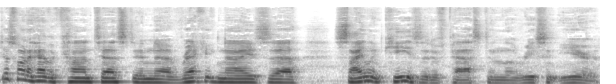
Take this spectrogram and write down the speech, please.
just want to have a contest and uh, recognize uh, silent keys that have passed in the recent year.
